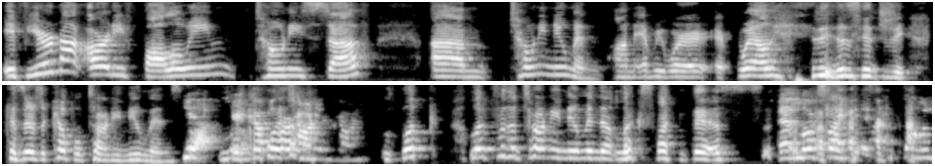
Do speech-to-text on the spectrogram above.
if you're not already following Toni's stuff, um, Toni Newman on everywhere. Well, it is interesting because there's a couple Toni Newmans. Yeah, Look a couple of for- Toni Look, look for the Toni Newman that looks like this. that looks like this. It's on,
